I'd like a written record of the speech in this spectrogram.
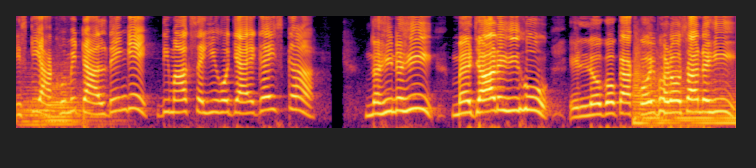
इसकी आँखों में डाल देंगे। दिमाग सही हो जाएगा इसका। नहीं नहीं मैं जा रही हूँ। इन लोगों का कोई भरोसा नहीं।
